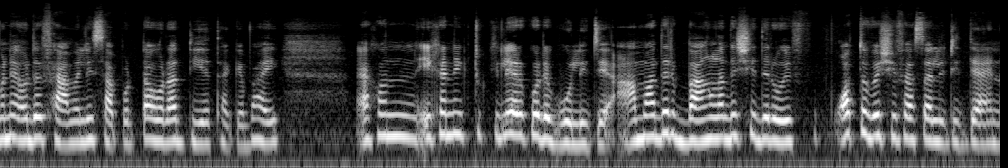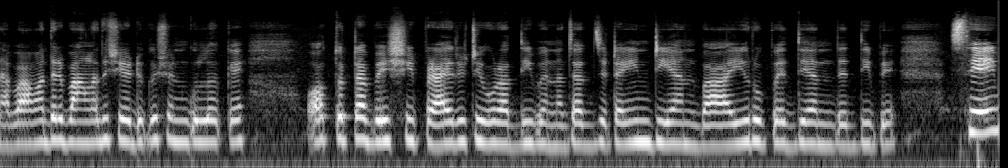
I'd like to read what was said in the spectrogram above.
মানে ওদের ফ্যামিলি সাপোর্টটা ওরা দিয়ে থাকে। ভাই এখন এখানে একটু ক্লিয়ার করে বলি যে আমাদের বাংলাদেশিদের ওই অত বেশি ফ্যাসিলিটি দেয় না বা আমাদের বাংলাদেশি এডুকেশনগুলোকে অতটা বেশি প্রায়োরিটি ওরা দিবে না। যার যেটা ইন্ডিয়ান বা ইউরোপিয়ানদের দিবে। সেম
